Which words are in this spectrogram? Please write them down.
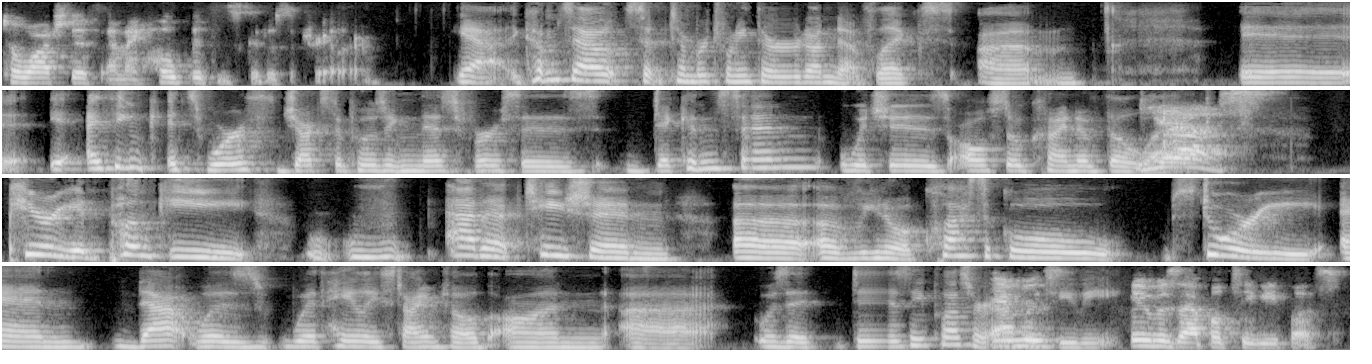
to watch this, and I hope it's as good as the trailer. Yeah, it comes out September 23rd on Netflix. Um, it, it- I think it's worth juxtaposing this versus Dickinson, which is also kind of the like Yes. period punky r- adaptation uh, of you know a classical story, and that was with Hailee Steinfeld on uh, was it Disney Plus or It Apple was, TV? It was Apple TV Plus.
